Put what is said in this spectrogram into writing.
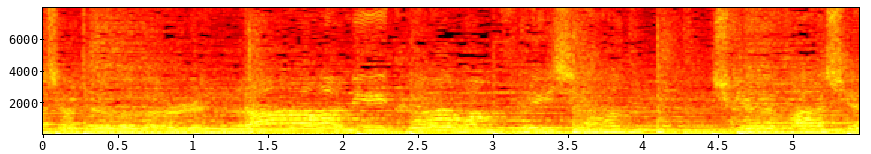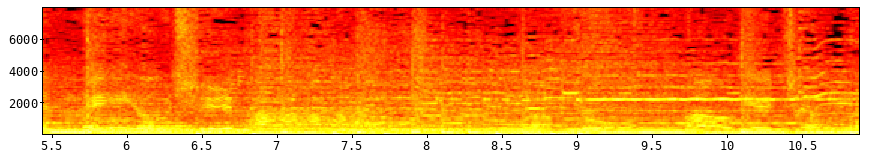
渺小的人啊，你渴望飞翔，却发现没有翅膀。当拥抱变成了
